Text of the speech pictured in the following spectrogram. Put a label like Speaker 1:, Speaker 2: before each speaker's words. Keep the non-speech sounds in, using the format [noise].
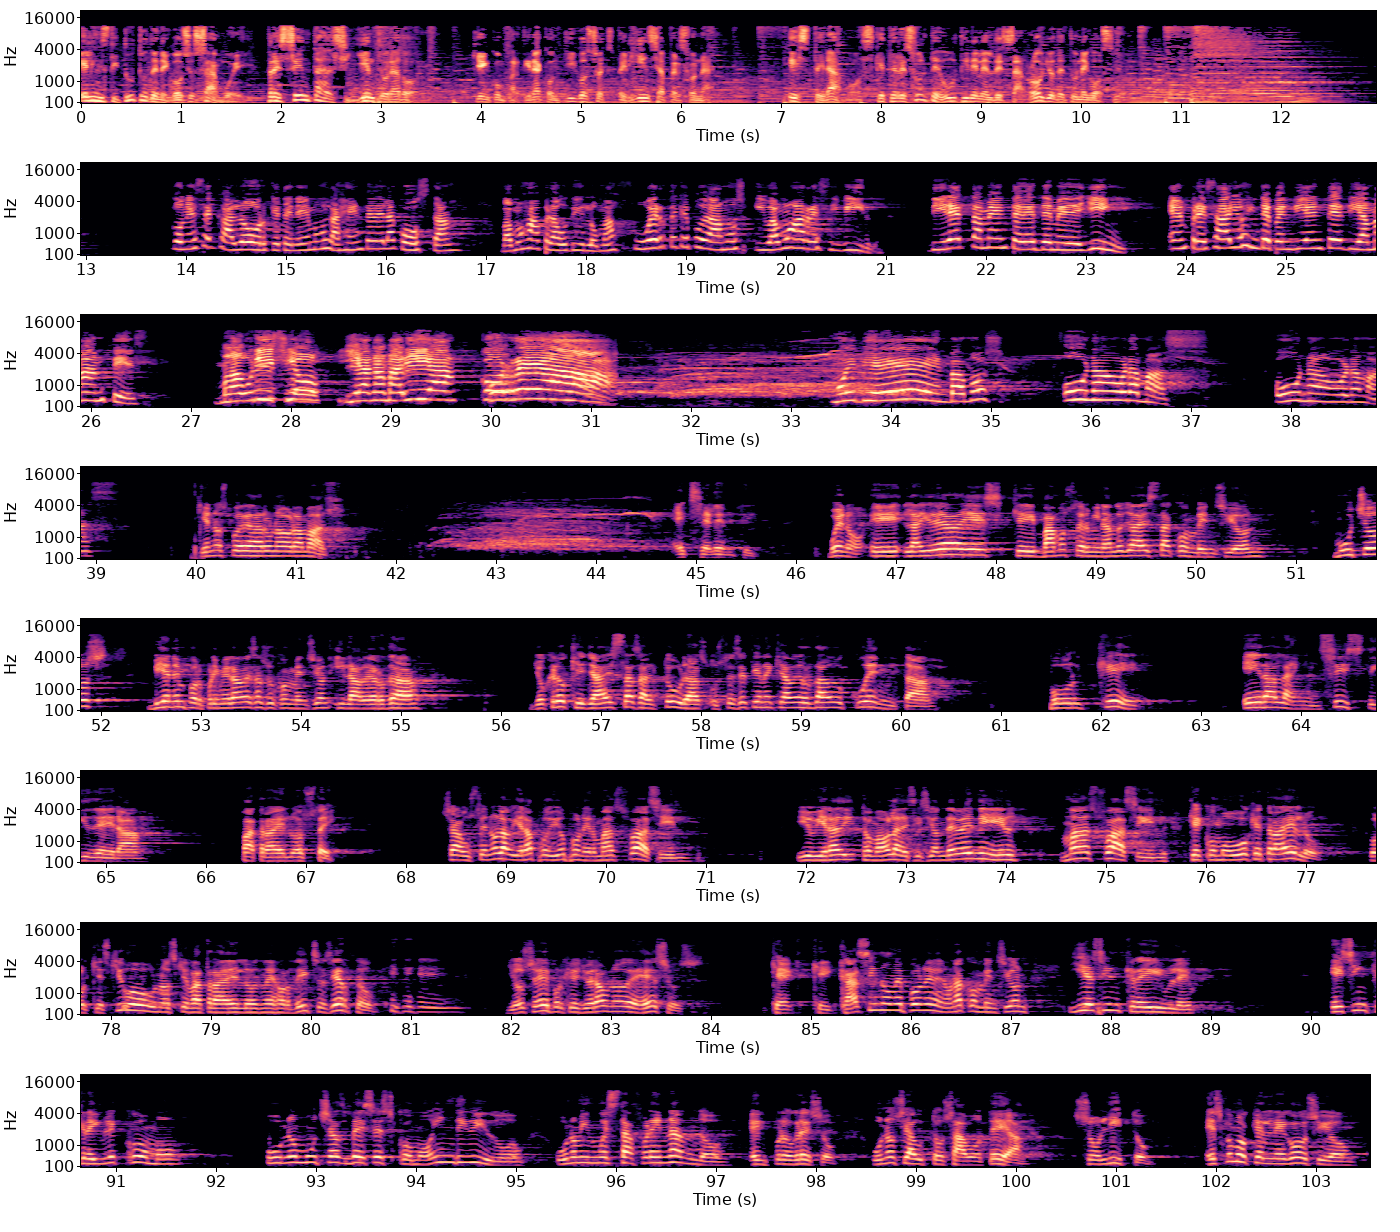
Speaker 1: El Instituto de Negocios Samway presenta al siguiente orador, quien compartirá contigo su experiencia personal. Esperamos que te resulte útil en el desarrollo de tu negocio.
Speaker 2: Con ese calor que tenemos la gente de la costa, vamos a aplaudir lo más fuerte que podamos y vamos a recibir directamente desde Medellín, empresarios independientes diamantes, Mauricio y Ana María Correa.
Speaker 3: Muy bien, vamos una hora más. Una hora más.
Speaker 4: ¿Quién nos puede dar una hora más? Excelente. Bueno, eh, la idea es que vamos terminando ya esta convención. Muchos vienen por primera vez a su convención y la verdad, yo creo que ya a estas alturas usted se tiene que haber dado cuenta por qué era la insistidera para traerlo a usted. O sea, usted no la hubiera podido poner más fácil y hubiera tomado la decisión de venir más fácil que como hubo que traerlo. Porque es que hubo unos que va a traerlos, mejor dicho, ¿cierto? [laughs] Yo sé, porque yo era uno de esos, que, que casi no me ponen en una convención y es increíble, es increíble cómo uno muchas veces como individuo, uno mismo está frenando el progreso, uno se autosabotea solito. Es como que el negocio,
